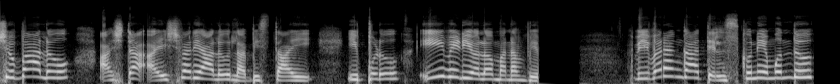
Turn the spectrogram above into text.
శుభాలు అష్ట ఐశ్వర్యాలు లభిస్తాయి. ఇప్పుడు ఈ వీడియోలో మనం వివరంగా తెలుసుకునే ముందు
